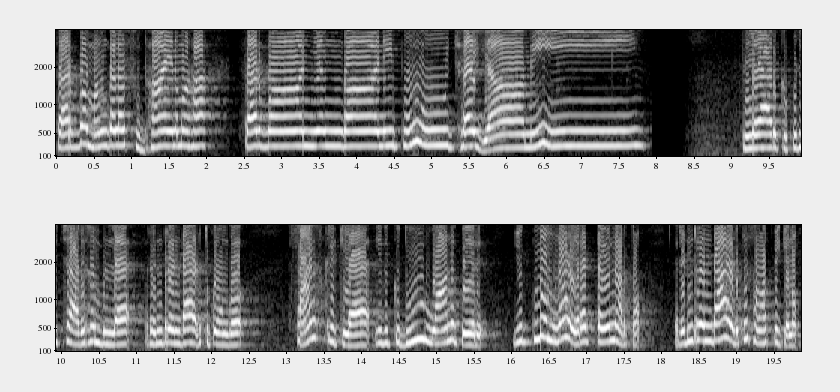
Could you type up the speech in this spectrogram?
सर्वमङ्गलसुधाय नमः सर्वाण्यङ्गानि पूजयामि பிள்ளையாருக்கு பிடிச்ச அருகம்புல்ல ரெண்டு ரெண்டா எடுத்துக்கோங்க சான்ஸ்கிரிட்ல இதுக்கு தூர்வான்னு பேரு. யுக்மம்னா இரட்டைன்னு அர்த்தம். ரெண்டு ரெண்டா எடுத்து சமர்ப்பிக்கணும்.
